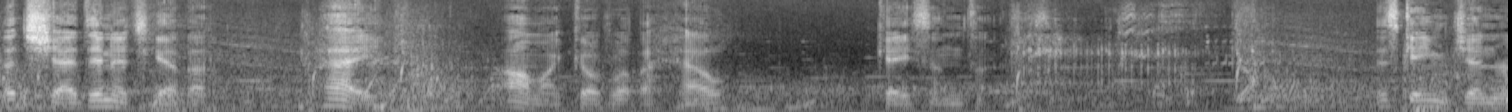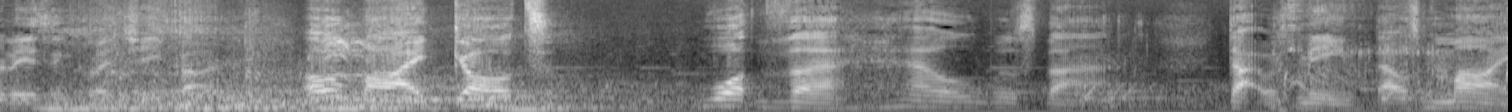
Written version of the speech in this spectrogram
Let's share dinner together. Hey. Oh my god, what the hell? Okay, sometimes... This game generally isn't glitchy, but... Oh my god! What the hell was that? That was mean. That was my...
